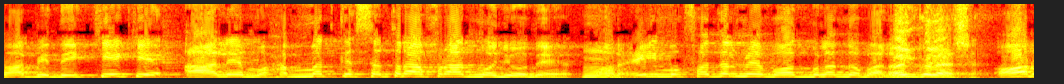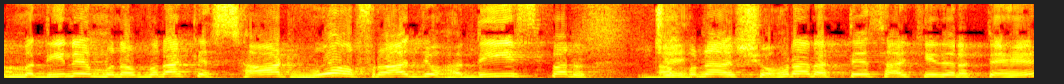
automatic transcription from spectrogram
تو آپ یہ دیکھیے کہ آل محمد کے سترہ افراد موجود ہیں اور علم و فضل میں بہت بلند و بالا. بالکل ایسے اور مدینہ منورہ کے ساٹھ وہ افراد جو حدیث پر جی۔ اپنا شہرہ رکھتے چیزیں رکھتے ہیں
